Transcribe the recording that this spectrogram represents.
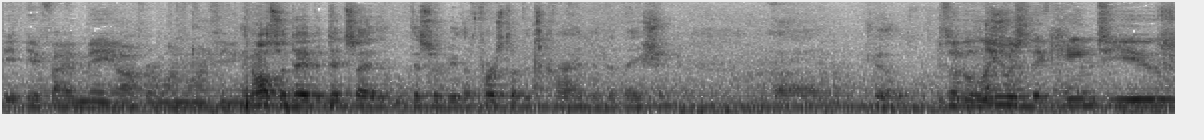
If I may offer one more thing. And also, David did say that this would be the first of its kind in the nation, uh, bill. So the language that came to you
